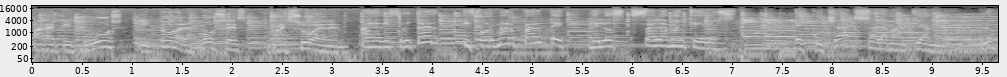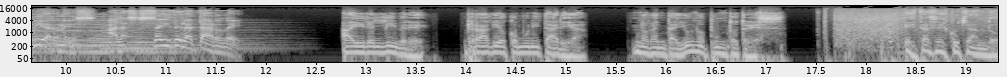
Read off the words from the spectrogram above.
para que tu voz y todas las voces resuenen. Para disfrutar y formar parte de los salamanqueros. Escuchá Salamanqueando los viernes a las 6 de la tarde. Aire libre. Radio comunitaria. 91.3. Estás escuchando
